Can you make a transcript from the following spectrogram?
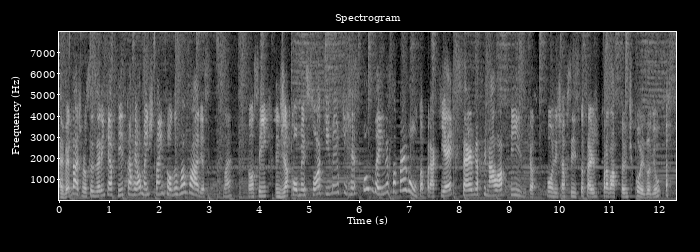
É verdade, para vocês verem que a física realmente está em todas as áreas, né? Então, assim, a gente já começou aqui meio que respondendo essa pergunta: para que é que serve afinal a física? Bom, gente, a física serve para bastante coisa, viu?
